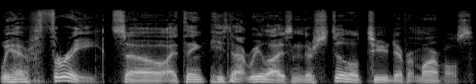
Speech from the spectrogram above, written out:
we have three. So I think he's not realizing there's still two different Marvels.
